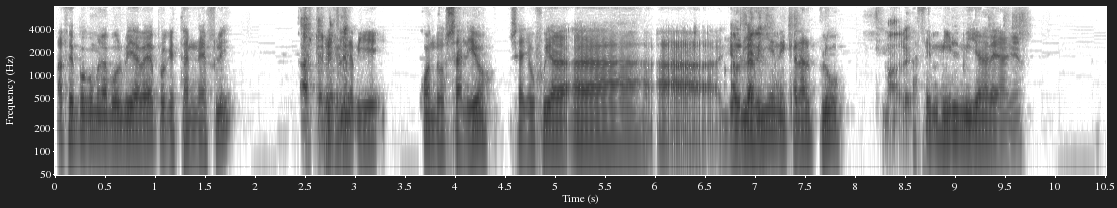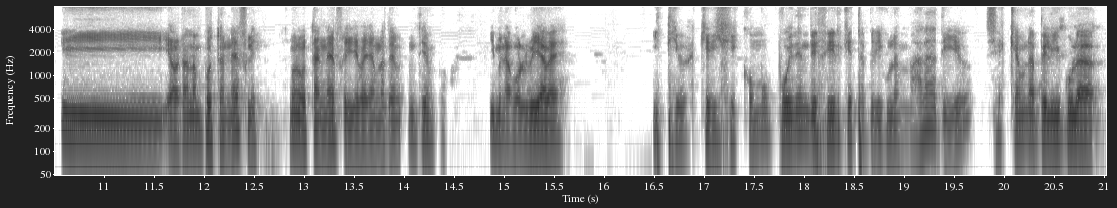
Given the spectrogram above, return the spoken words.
Hace poco me la volví a ver porque está en Netflix. Hasta pero yo me la vi cuando salió. O sea, yo fui a... a- a- yo Al la vi en el Canal Plus Madre. hace mil millones de años. Y ahora la han puesto en Netflix. Bueno, está en Netflix, lleva ya un tiempo. Y me la volví a ver. Y, tío, es que dije, ¿cómo pueden decir que esta película es mala, tío? Si es que es una película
